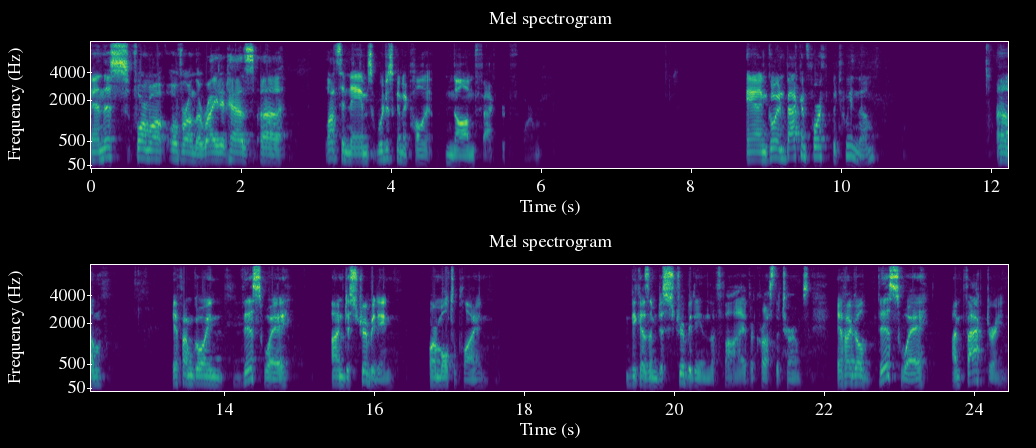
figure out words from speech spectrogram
And this form over on the right, it has uh, lots of names. We're just going to call it non-factored form. And going back and forth between them, um, if I'm going this way, I'm distributing or multiplying because I'm distributing the 5 across the terms. If I go this way, I'm factoring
